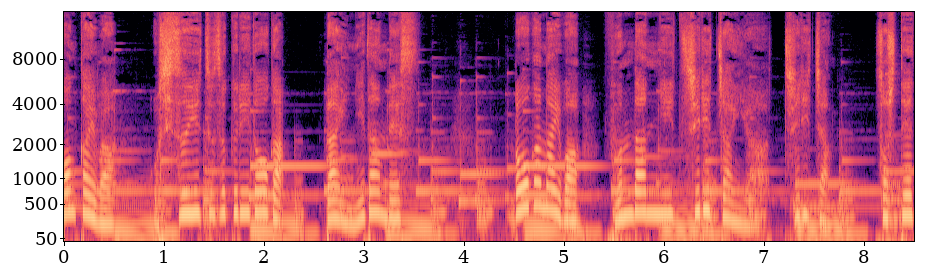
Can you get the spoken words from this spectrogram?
今回は推しスイーツ作り動画第2弾です。動画内はふんだんにチリちゃんやチリちゃん、そして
